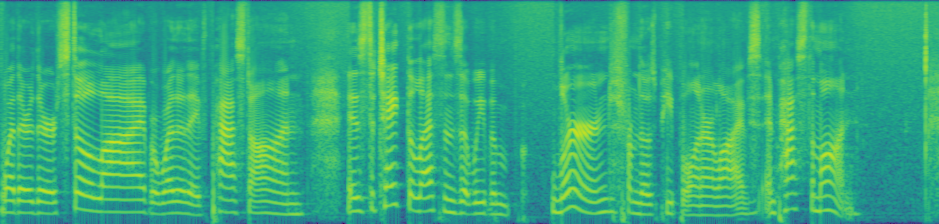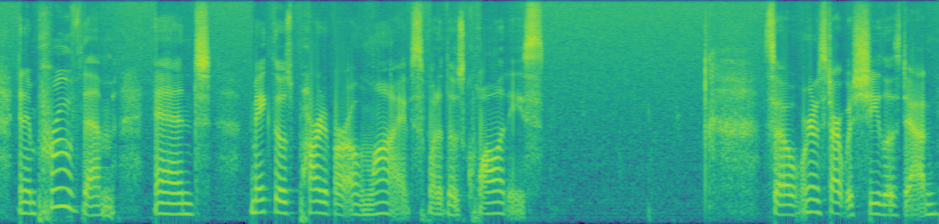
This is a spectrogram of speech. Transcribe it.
whether they're still alive or whether they've passed on, is to take the lessons that we've learned from those people in our lives and pass them on and improve them and make those part of our own lives. What are those qualities? So we're going to start with Sheila's dad.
